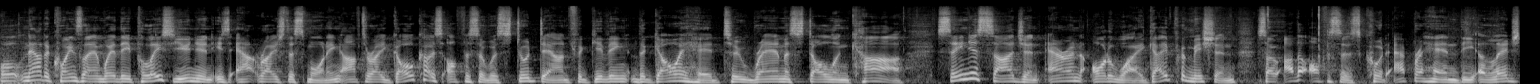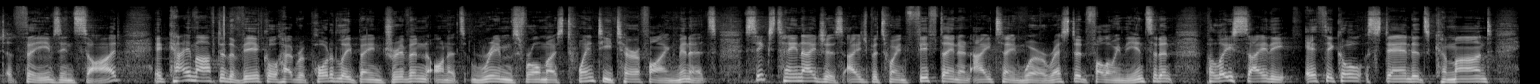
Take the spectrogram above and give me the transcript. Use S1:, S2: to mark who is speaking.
S1: Well, now to Queensland, where the police union is outraged this morning after a Gold Coast officer was stood down for giving the go ahead to ram a stolen car. Senior Sergeant Aaron Ottaway gave permission so other officers could apprehend the alleged thieves inside. It came after the vehicle had reportedly been driven on its rims for almost 20 terrifying minutes. Six teenagers aged between 15 and 18 were arrested following the incident. Police say the Ethical Standards Command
